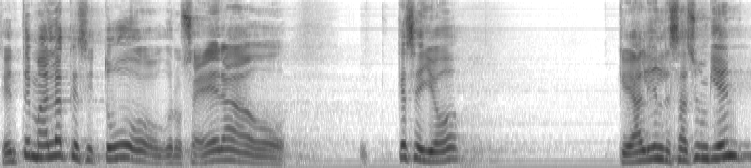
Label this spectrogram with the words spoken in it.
Gente mala que si tú, o grosera, o qué sé yo, que alguien les hace un bien,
